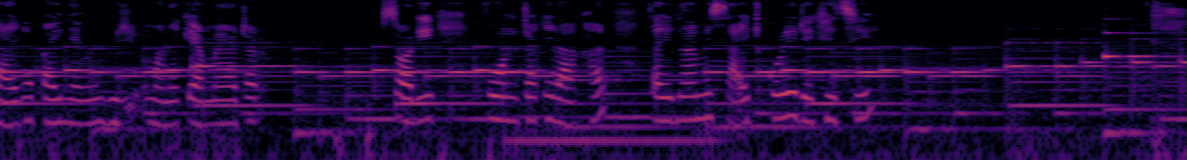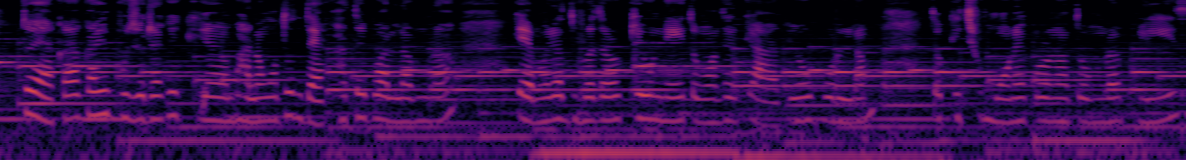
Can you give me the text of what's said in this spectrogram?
জায়গা পাইনি আমি মানে ক্যামেরাটার সরি ফোনটাকে রাখার। তাই জন্য আমি সাইড করেই রেখেছি। তো একা একা আমি পুজোটাকে ভালো মতন দেখাতে পারলাম না। ক্যামেরা ধরে দেওয়ার কেউ নেই, তোমাদেরকে আগেও বললাম। তো কিছু মনে করো না তোমরা প্লিজ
